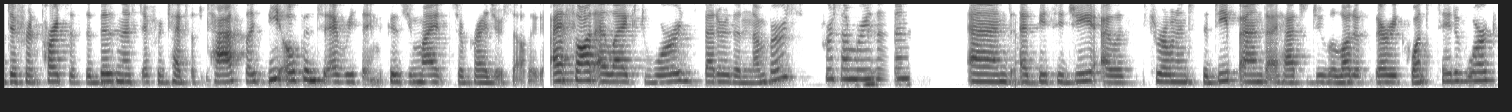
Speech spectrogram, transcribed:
different parts of the business, different types of tasks, like be open to everything because you might surprise yourself. Like, I thought I liked words better than numbers for some mm. reason. And at BCG, I was thrown into the deep end. I had to do a lot of very quantitative work.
